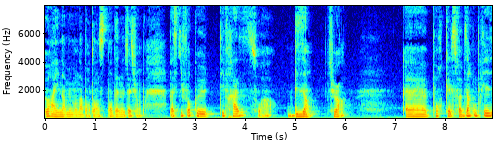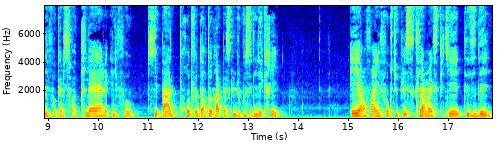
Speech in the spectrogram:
aura énormément d'importance dans ta notation. Parce qu'il faut que tes phrases soient bien, tu vois. Euh, pour qu'elle soit bien comprise, il faut qu'elle soit claire, il faut qu'il n'y ait pas trop de fautes d'orthographe parce que du coup c'est de l'écrit. Et enfin, il faut que tu puisses clairement expliquer tes idées,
